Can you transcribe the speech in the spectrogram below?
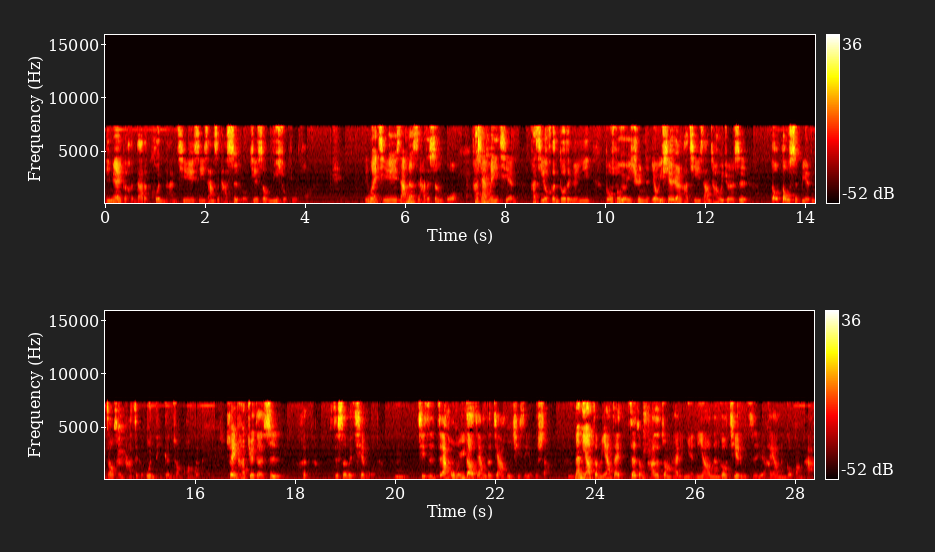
里面有一个很大的困难，其实实际上是他是否接受你所说的话。因为其实像那是他的生活，他现在没钱，他其实有很多的原因。多数有一群有一些人，他其实上他会觉得是都都是别人造成他这个问题跟状况的。所以他觉得是很这社会欠我的，嗯，其实这样我们遇到这样的家户其实也不少。那你要怎么样在这种他的状态里面，你要能够介入资源，还要能够帮他，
